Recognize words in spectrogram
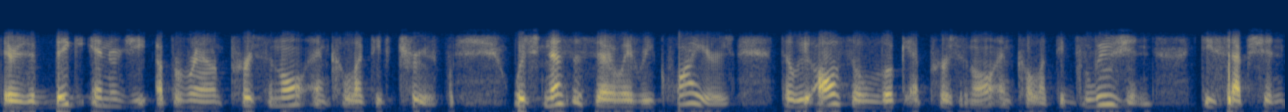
there is a big energy up around personal and collective truth, which necessarily requires that we also look at personal and collective delusion, deception,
